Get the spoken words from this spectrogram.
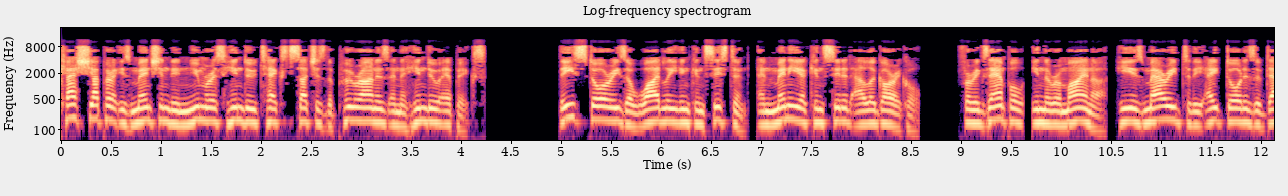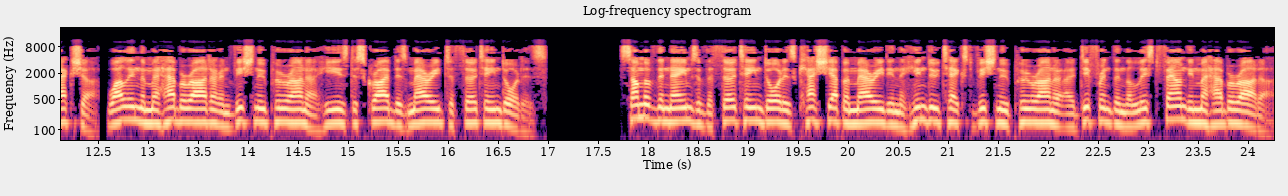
Kashyapa is mentioned in numerous Hindu texts such as the Puranas and the Hindu epics. These stories are widely inconsistent, and many are considered allegorical. For example, in the Ramayana, he is married to the eight daughters of Daksha, while in the Mahabharata and Vishnu Purana he is described as married to thirteen daughters. Some of the names of the thirteen daughters Kashyapa married in the Hindu text Vishnu Purana are different than the list found in Mahabharata.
